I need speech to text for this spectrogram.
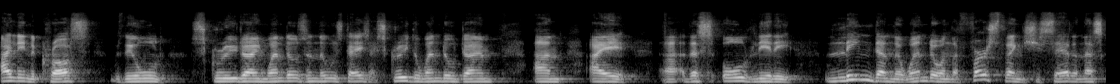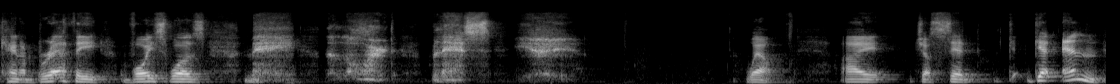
I leaned across it was the old screw down windows in those days. I screwed the window down, and I uh, this old lady leaned in the window, and the first thing she said in this kind of breathy voice was, "May the Lord bless you. Well, I just said, get in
